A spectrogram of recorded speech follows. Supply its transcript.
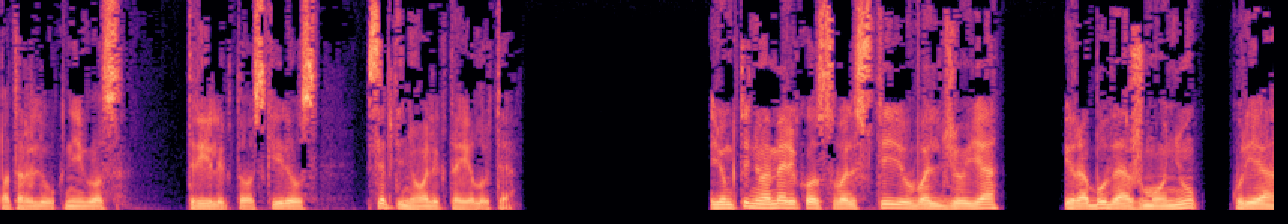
Patarlių knygos 13 skyriaus 17 eilutė. Junktinių Amerikos valstijų valdžioje yra buvę žmonių, kurie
